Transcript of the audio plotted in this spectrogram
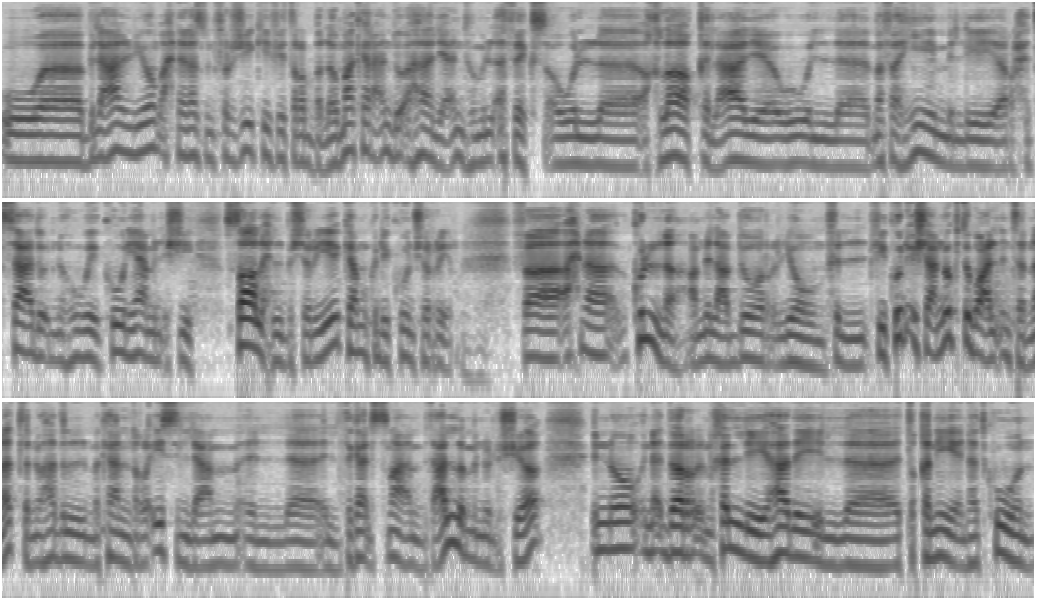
وبالعالم اليوم إحنا لازم نفرجيه كيف يتربى. لو ما كان عنده أهالي عندهم ال ethics أو الأخلاق العالية والمفاهيم اللي راح تساعده إنه هو يكون يعمل شيء صالح للبشرية كان ممكن يكون شرير. فإحنا كلنا عم نلعب دور اليوم في في كل شيء عم نكتبه على الإنترنت لأنه هذا المكان الرئيسي اللي عم الذكاء الاصطناعي عم بتعلم منه الأشياء إنه نقدر نخلي هذه التقنية إنها تكون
